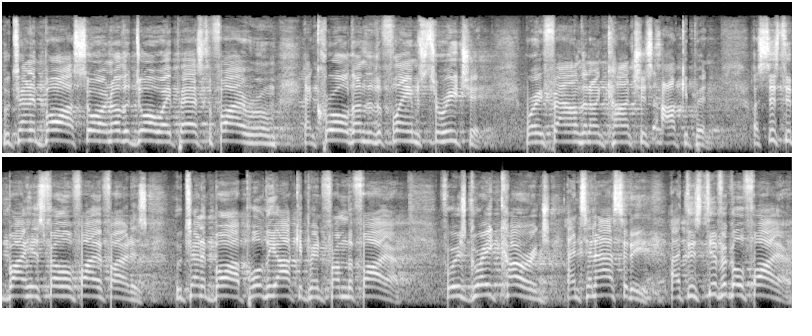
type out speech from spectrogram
Lieutenant Barr saw another doorway past the fire room and crawled under the flames to reach it, where he found an unconscious occupant. Assisted by his fellow firefighters, Lieutenant Barr pulled the occupant from the fire. For his great courage and tenacity at this difficult fire,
